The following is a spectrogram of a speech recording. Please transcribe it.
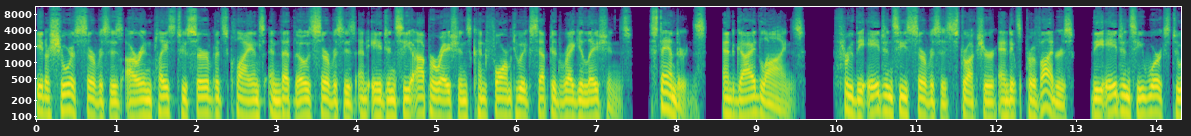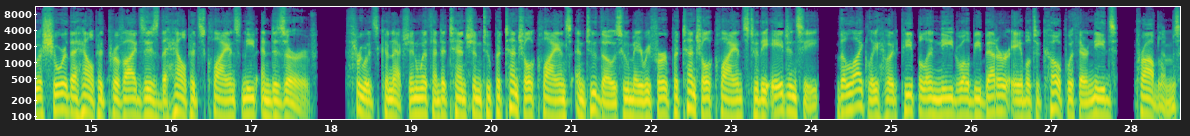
it assures services are in place to serve its clients and that those services and agency operations conform to accepted regulations, standards, and guidelines. Through the agency's services structure and its providers, the agency works to assure the help it provides is the help its clients need and deserve. Through its connection with and attention to potential clients and to those who may refer potential clients to the agency, the likelihood people in need will be better able to cope with their needs, problems,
